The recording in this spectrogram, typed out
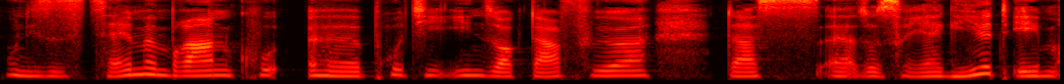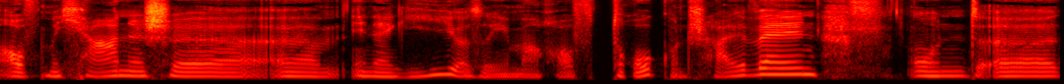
und dieses Zellmembranprotein Protein sorgt dafür, dass, äh, also es reagiert eben auf mechanische äh, Energie, also eben auch auf Druck und Schallwellen und äh,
